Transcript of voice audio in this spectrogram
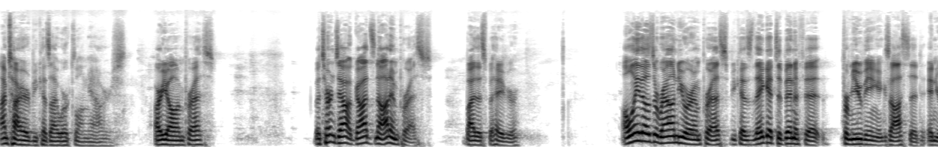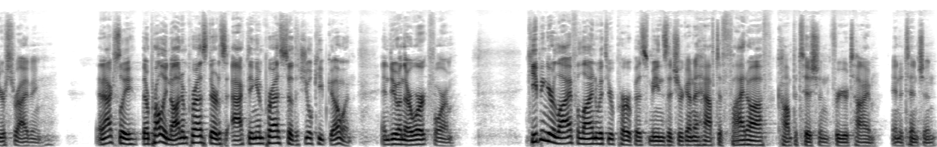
I'm tired because I worked long hours. Are y'all impressed? But turns out God's not impressed by this behavior. Only those around you are impressed because they get to benefit from you being exhausted and your striving. And actually, they're probably not impressed. They're just acting impressed so that you'll keep going and doing their work for them. Keeping your life aligned with your purpose means that you're going to have to fight off competition for your time and attention.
